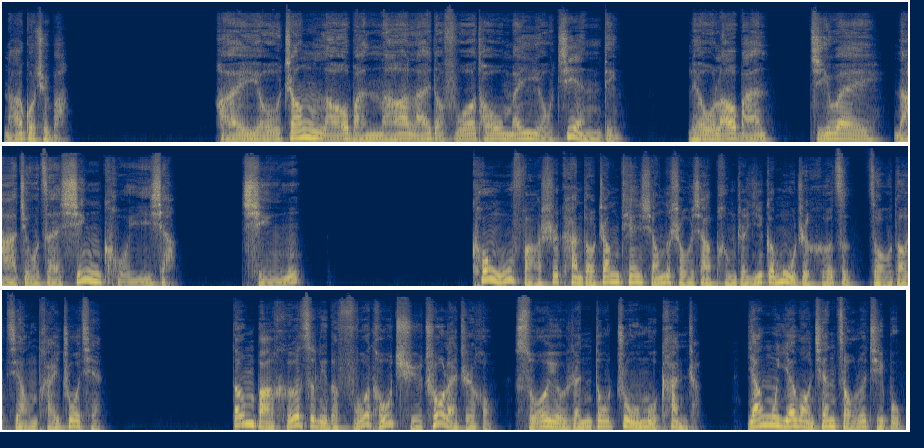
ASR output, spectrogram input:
拿过去吧。”还有张老板拿来的佛头没有鉴定，柳老板几位那就再辛苦一下，请。空无法师看到张天祥的手下捧着一个木质盒子走到讲台桌前。当把盒子里的佛头取出来之后，所有人都注目看着。杨木也往前走了几步，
